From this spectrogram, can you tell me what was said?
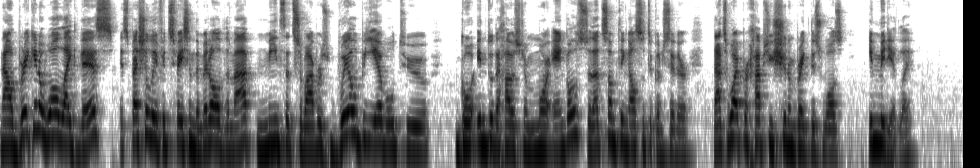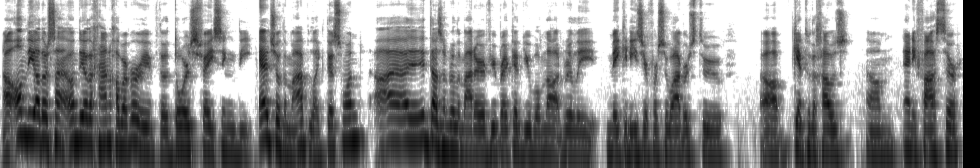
Now, breaking a wall like this, especially if it's facing the middle of the map, means that survivors will be able to go into the house from more angles, so that's something also to consider. That's why perhaps you shouldn't break these walls immediately. Uh, on the other side, on the other hand, however, if the door is facing the edge of the map, like this one, uh, it doesn't really matter if you break it. You will not really make it easier for survivors to uh, get to the house um, any faster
